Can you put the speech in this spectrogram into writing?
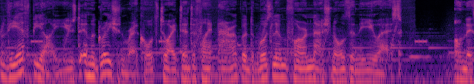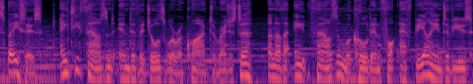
The FBI used immigration records to identify Arab and Muslim foreign nationals in the US. On this basis, 80,000 individuals were required to register, another 8,000 were called in for FBI interviews,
